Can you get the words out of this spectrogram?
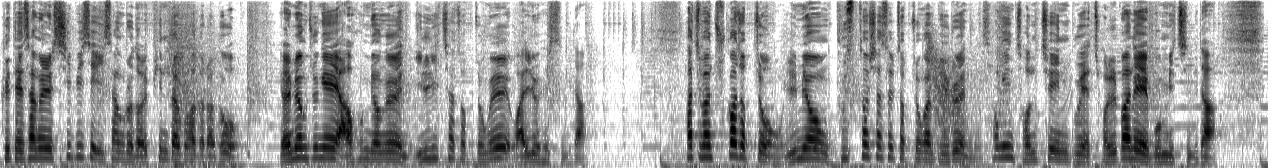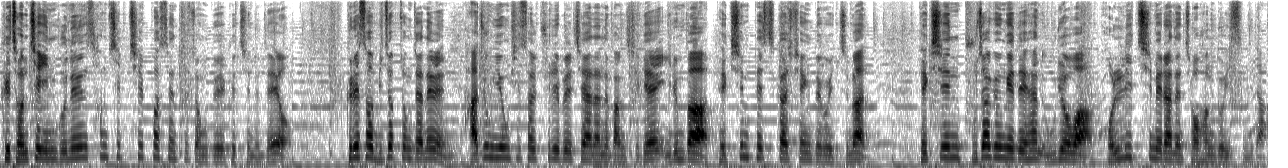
그 대상을 12세 이상으로 넓힌다고 하더라도 10명 중에 9명은 1, 2차 접종을 완료했습니다. 하지만 추가 접종, 일명 부스터샷을 접종한 비율은 성인 전체 인구의 절반에 못 미칩니다. 그 전체 인구는 37% 정도에 그치는데요. 그래서 미접종자는 다중이용시설 출입을 제한하는 방식의 이른바 백신 패스가 시행되고 있지만 백신 부작용에 대한 우려와 권리 침해라는 저항도 있습니다.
